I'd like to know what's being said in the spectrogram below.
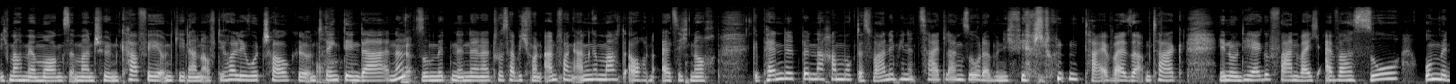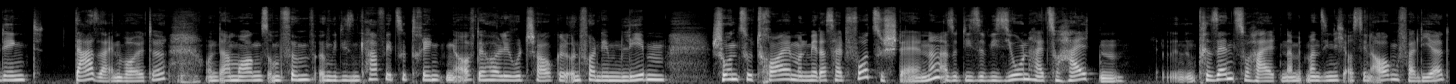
Ich mache mir morgens immer einen schönen Kaffee und gehe dann auf die Hollywood-Schaukel und oh. trinke den da, ne? Ja. So mitten in der Natur. Das habe ich von Anfang an gemacht, auch als ich noch gependelt bin nach Hamburg. Das war nämlich eine Zeit lang so. Da bin ich vier Stunden teilweise am Tag hin und her gefahren, weil ich einfach so unbedingt da sein wollte. Und da morgens um fünf irgendwie diesen Kaffee zu trinken auf der Hollywood-Schaukel und von dem Leben schon zu träumen und mir das halt vorzustellen. Ne? Also diese Vision halt zu halten, präsent zu halten, damit man sie nicht aus den Augen verliert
